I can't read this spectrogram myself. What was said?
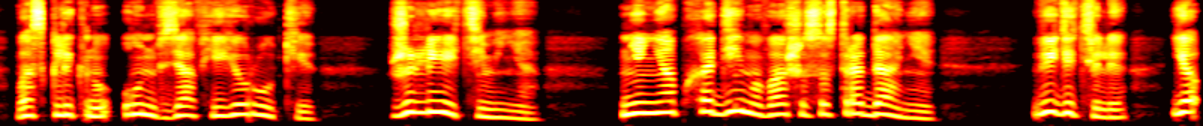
— воскликнул он, взяв ее руки. «Жалейте меня! Мне необходимо ваше сострадание. Видите ли, я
